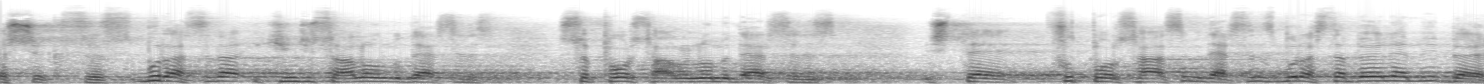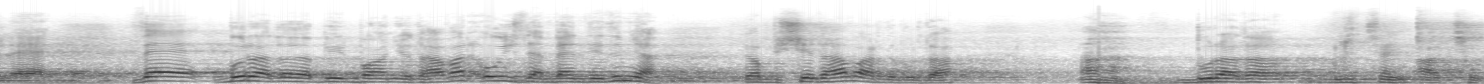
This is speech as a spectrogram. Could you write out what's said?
ışıksız. Burası da ikinci salon mu dersiniz? Spor salonu mu dersiniz? İşte futbol sahası mı dersiniz? Burası da böyle mi? Böyle. Ve burada da bir banyo daha var. O yüzden ben dedim ya ya bir şey daha vardı burada. Aha, burada lütfen açın.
